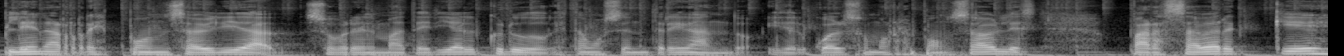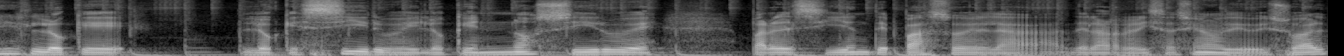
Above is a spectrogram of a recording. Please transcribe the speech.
plena responsabilidad sobre el material crudo que estamos entregando y del cual somos responsables, para saber qué es lo que, lo que sirve y lo que no sirve para el siguiente paso de la, de la realización audiovisual,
